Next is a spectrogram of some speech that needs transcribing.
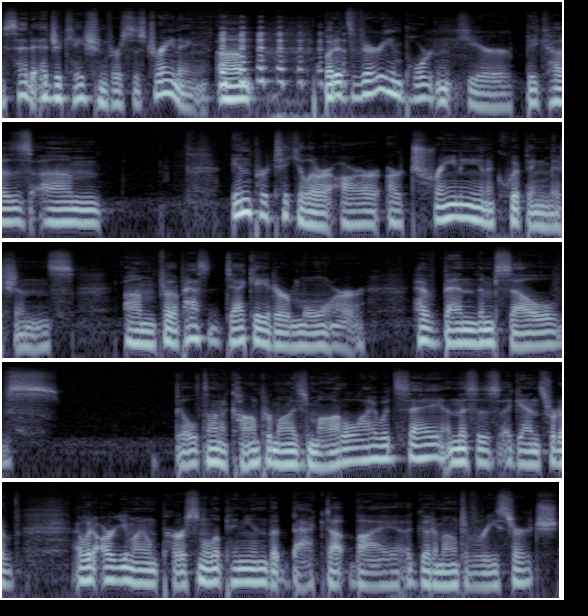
said education versus training, um, but it's very important here because, um, in particular, our our training and equipping missions um, for the past decade or more have been themselves built on a compromised model, I would say. And this is, again, sort of, I would argue my own personal opinion, but backed up by a good amount of research.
